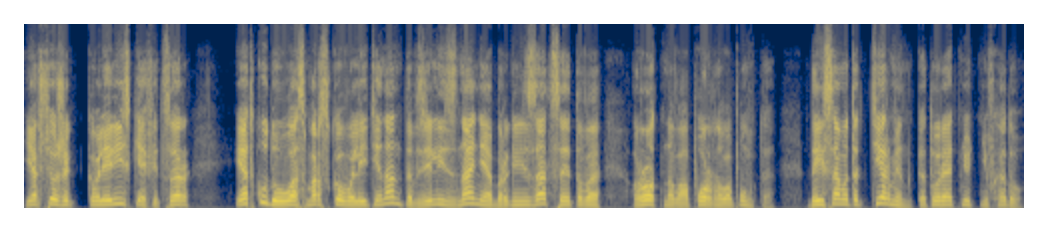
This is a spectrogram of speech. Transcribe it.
Я все же кавалерийский офицер и откуда у вас, морского лейтенанта, взялись знания об организации этого ротного опорного пункта? Да и сам этот термин, который отнюдь не в ходу.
